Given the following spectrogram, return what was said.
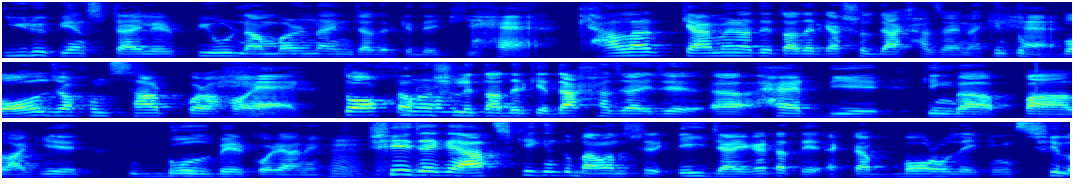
ইউরোপিয়ান স্টাইলের পিওর নাম্বার নাইন যাদেরকে দেখি হ্যাঁ। খেলার ক্যামেরাতে তাদেরকে আসলে দেখা যায় না। কিন্তু হ্যাঁ। বল যখন সার্ভ করা হয় হ্যাঁ তখন তখন- আসলে তাদেরকে দেখা যায় যে হ্যাট দিয়ে কিংবা পা লাগিয়ে গোল বের করে আনে। সেই জায়গায় আজকে কিন্তু বাংলাদেশের এই জায়গাটাতে একটা বড় লেকিংস ছিল।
